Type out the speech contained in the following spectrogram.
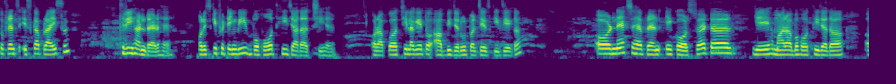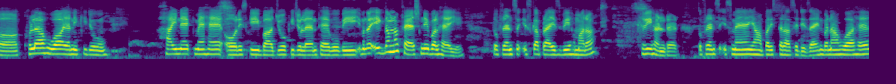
तो फ्रेंड्स इसका प्राइस थ्री हंड्रेड है। और इसकी फ़िटिंग भी बहुत ही ज़्यादा अच्छी है। और आपको अच्छी लगे तो आप भी ज़रूर परचेज़ कीजिएगा। और नेक्स्ट है फ्रेंड, एक और स्वेटर। ये हमारा बहुत ही ज़्यादा खुला हुआ यानी कि जो हाई नेक में है और इसकी बाजुओं की जो लेंथ है वो भी मतलब एकदम ना फैशनेबल है ये। तो फ्रेंड्स, इसका प्राइस भी हमारा थ्री हंड्रेड तो फ्रेंड्स, इसमें यहाँ पर इस तरह से डिज़ाइन बना हुआ है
